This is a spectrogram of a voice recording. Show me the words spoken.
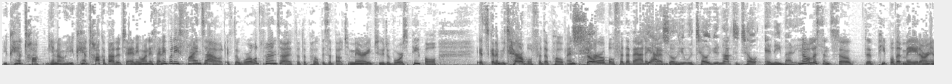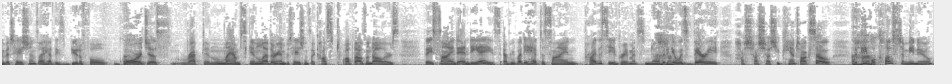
You can't talk, you know, you can't talk about it to anyone. If anybody finds out, if the world finds out that the Pope is about to marry two divorced people, it's going to be terrible for the Pope and terrible for the Vatican. Yeah, so he would tell you not to tell anybody. No, listen. So the people that made our invitations, I had these beautiful, uh-huh. gorgeous, wrapped in lambskin leather invitations that cost twelve thousand dollars. They signed NDAs. Everybody had to sign privacy agreements. Nobody. It was very hush, hush, hush. You can't talk. So the people close to me knew,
